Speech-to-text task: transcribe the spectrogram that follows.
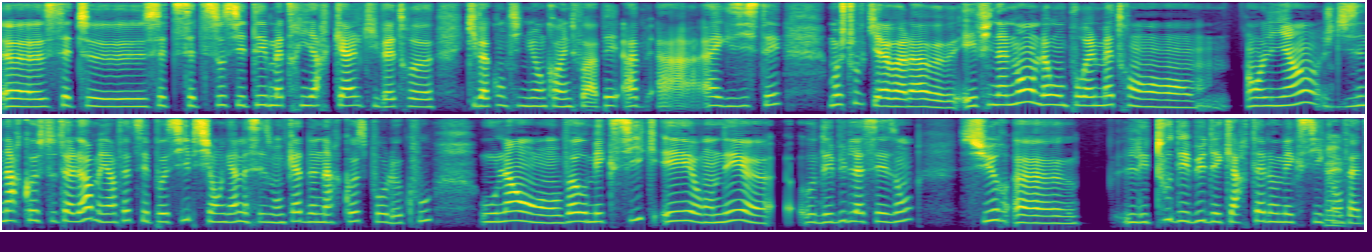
euh, cette, euh, cette cette société matriarcale qui va être euh, qui va continuer encore une fois à, à, à- exister. Moi je trouve qu'il y a voilà euh, et finalement là où on pourrait le mettre en, en lien je disais Narcos tout à l'heure mais en fait c'est possible si on regarde la saison 4 de Narcos pour le coup où là on va au Mexique et on est au début de la saison sur les tout débuts des cartels au Mexique Oui. en fait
